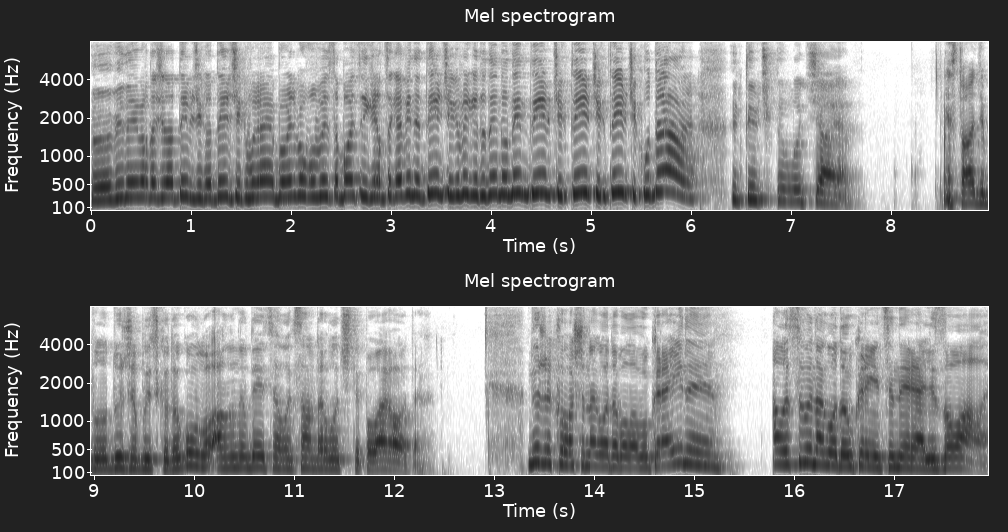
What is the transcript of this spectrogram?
Віддає передачу на Тимчика. Тимчик виграє боротьбу місті Босії Герцеговіни. Тимчик вихід один-один. Тимчик, Тимчик, Тимчик, удар! І Тимчик не влучає. І справді було дуже близько до голу, але не вдається Олександр влучити по воротах. Дуже хороша нагода була в Україні, але свою нагоду українці не реалізували.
